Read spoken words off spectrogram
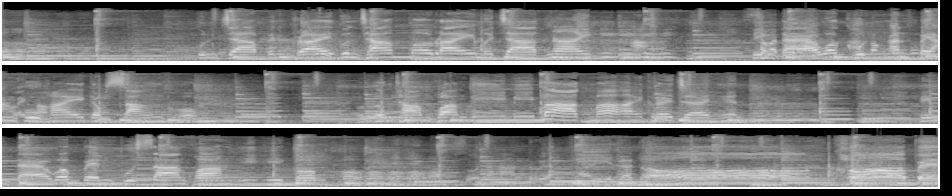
ดาคุณจะเป็นใครคุณทำอะไรมาจากไหนเพียงแต่ว่าคุณนั้นเป็นผู้ให้กับสังคม เรื่องทำความดีมีมากมายใครจะเห็น เพียงแต่ว่าเป็นผู้สร้างความดีก็พอ ละเนอ ขอเป็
